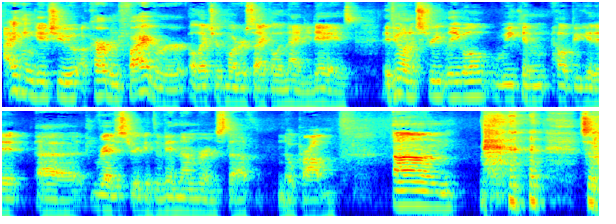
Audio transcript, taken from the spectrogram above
I can get you a carbon fiber electric motorcycle in 90 days. If you want it street legal, we can help you get it uh, registered, get the VIN number and stuff. No problem. Um, so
